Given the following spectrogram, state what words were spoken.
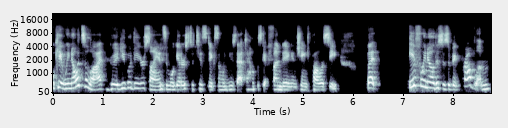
okay we know it's a lot. Good you go do your science and we'll get our statistics and we'll use that to help us get funding and change policy. But if we know this is a big problem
